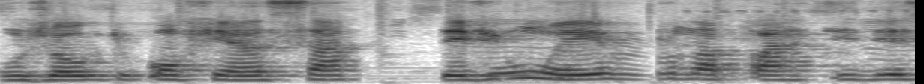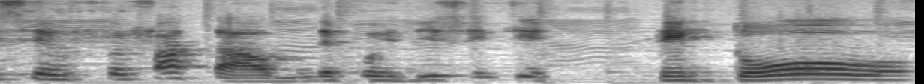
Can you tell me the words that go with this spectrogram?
um jogo que o Confiança teve um erro na partida e esse erro foi fatal. Depois disso, a gente tentou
